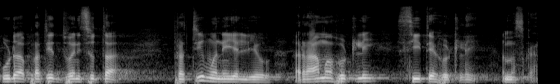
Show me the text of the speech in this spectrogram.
ಕೂಡ ಪ್ರತಿಧ್ವನಿಸುತ್ತಾ ಪ್ರತಿ ಮನೆಯಲ್ಲಿಯೂ ರಾಮ ಹುಟ್ಟಲಿ ಸೀತೆ ಹುಟ್ಟಲಿ ನಮಸ್ಕಾರ.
